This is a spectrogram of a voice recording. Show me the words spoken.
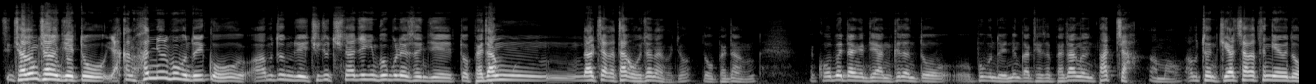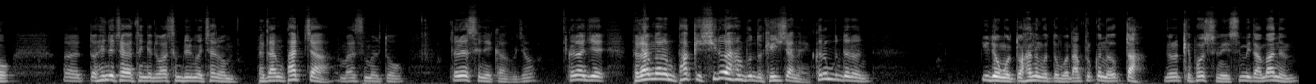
지금 자동차는 이제 또 약간 환율 부분도 있고 아무튼 이제 주주 친화적인 부분에서 이제 또 배당 날짜가 다가오잖아 그죠? 또 배당. 고배당에 대한 그런 또 부분도 있는 것 같아서 배당은 받자. 아, 뭐 아무튼 기아차 같은 경우에도 어, 또 현대차 같은 경우도 말씀드린 것처럼 배당 받자 말씀을 또 드렸으니까. 그죠? 그러나 이제 배당 나는 받기 싫어하는 분도 계시잖아요. 그런 분들은 이동을 또 하는 것도 뭐 나쁠 건 없다 이렇게 볼 수는 있습니다만은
